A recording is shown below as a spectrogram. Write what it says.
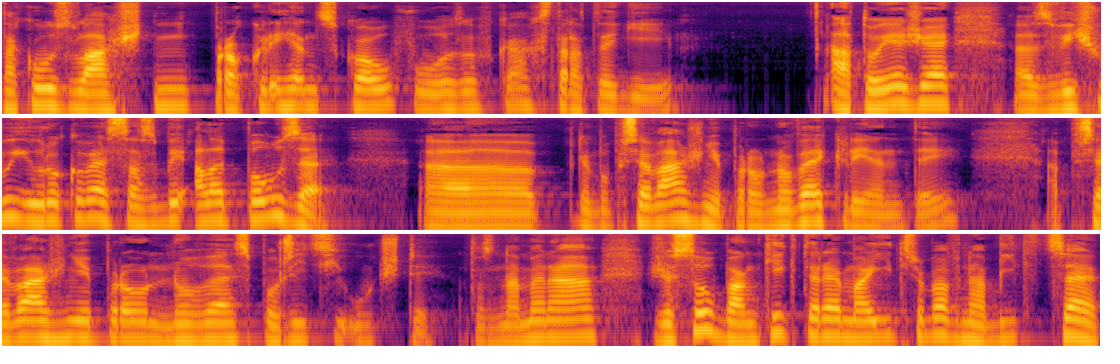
takovou zvláštní proklientskou v úvozovkách strategii. A to je, že eh, zvyšují úrokové sazby, ale pouze nebo převážně pro nové klienty a převážně pro nové spořící účty. To znamená, že jsou banky, které mají třeba v nabídce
